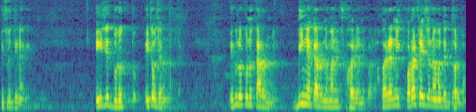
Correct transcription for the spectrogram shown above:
কিছুদিন আগে। এই যে দূরত্ব, এটাও যেন না থাকে এগুলোর কোনো কারণ নেই। বিনা কারণে মানুষ হয়রানি করা। হয়রানি করাটাই যেন আমাদের ধর্ম।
